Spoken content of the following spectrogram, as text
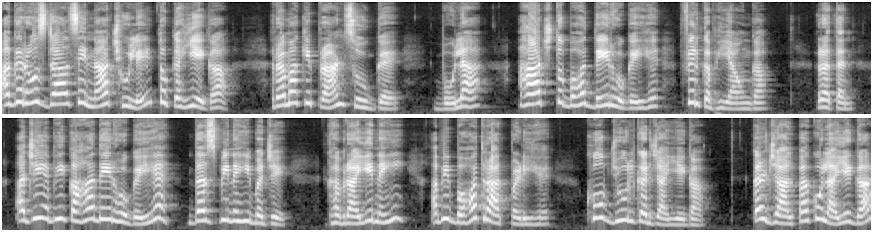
अगर उस डाल से ना छूले तो कहिएगा, रमा के प्राण सूख गए। बोला आज तो बहुत देर हो गई है, फिर कभी आऊँगा। रतन अजी अभी कहाँ देर हो गई है? दस भी नहीं बजे। घबराइए नहीं, अभी बहुत रात पड़ी है। खूब झूल कर जाइएगा। कल जालपा को लाइएगा,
